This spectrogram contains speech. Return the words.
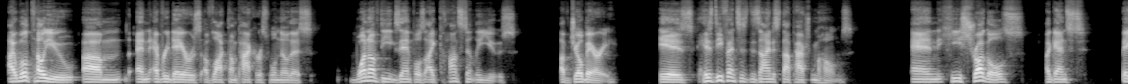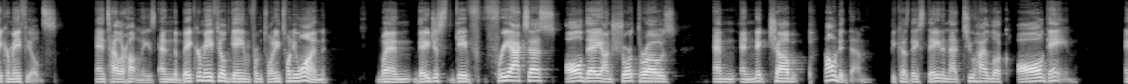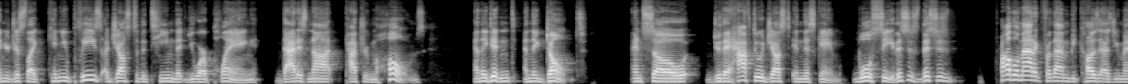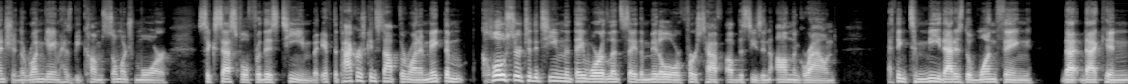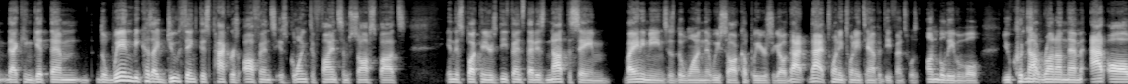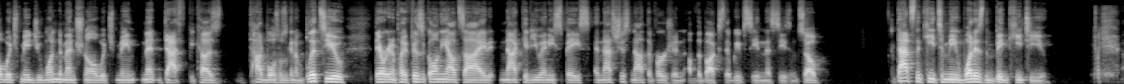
I will tell you, um, and everydayers of Locked On Packers will know this. One of the examples I constantly use of Joe Barry is his defense is designed to stop Patrick Mahomes, and he struggles against Baker Mayfield's and Tyler Huntley's. And the Baker Mayfield game from 2021 when they just gave free access all day on short throws and and Nick Chubb pounded them because they stayed in that too high look all game. And you're just like, can you please adjust to the team that you are playing? That is not Patrick Mahomes. And they didn't, and they don't. And so do they have to adjust in this game? We'll see. This is this is problematic for them because as you mentioned, the run game has become so much more successful for this team. But if the Packers can stop the run and make them closer to the team that they were, let's say the middle or first half of the season on the ground. I think to me that is the one thing that that can that can get them the win because I do think this Packers offense is going to find some soft spots in this Buccaneers defense that is not the same by any means is the one that we saw a couple years ago. That that 2020 Tampa defense was unbelievable. You could not so, run on them at all, which made you one dimensional, which mean, meant death because Todd Bowles was going to blitz you they were going to play physical on the outside, not give you any space, and that's just not the version of the Bucks that we've seen this season. So that's the key to me. What is the big key to you?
